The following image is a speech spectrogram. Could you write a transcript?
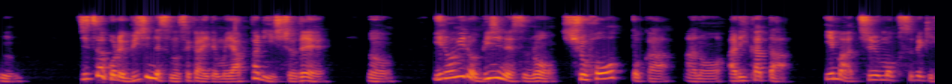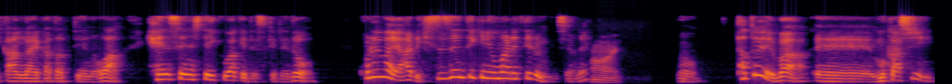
うん、実はこれビジネスの世界でもやっぱり一緒で、うん、いろいろビジネスの手法とか、あの、あり方、今注目すべき考え方っていうのは変遷していくわけですけれど、これはやはり必然的に生まれてるんですよね。はい。うん、例えば、えー昔、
